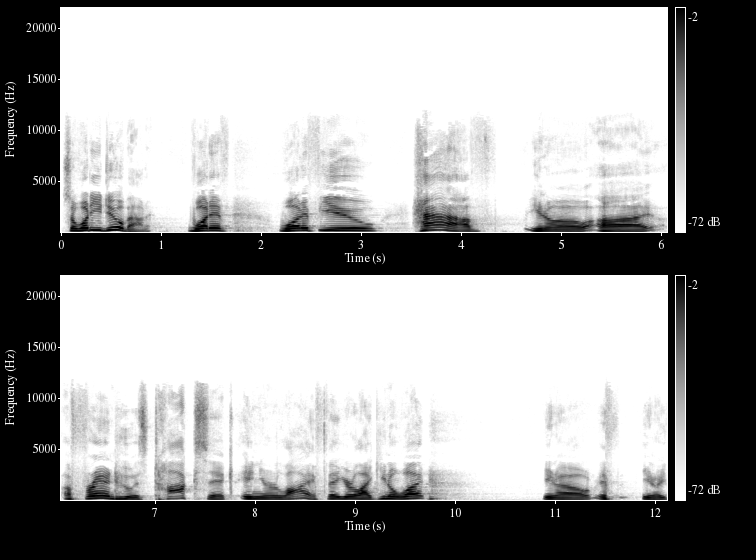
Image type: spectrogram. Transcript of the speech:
So, what do you do about it? What if, what if you have, you know, uh, a friend who is toxic in your life that you're like, you know what? You know, if you know,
